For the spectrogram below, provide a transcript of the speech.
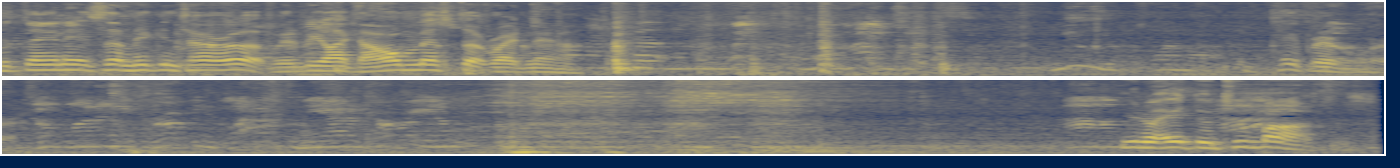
Good thing it ain't something he can tear up. It'd be like all messed up right now. Paper everywhere. You know, ate through two boxes.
